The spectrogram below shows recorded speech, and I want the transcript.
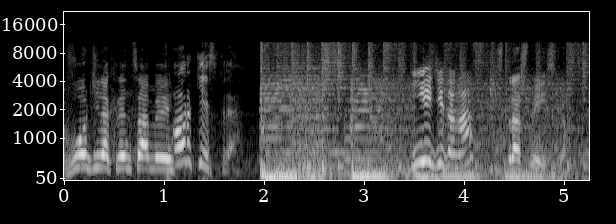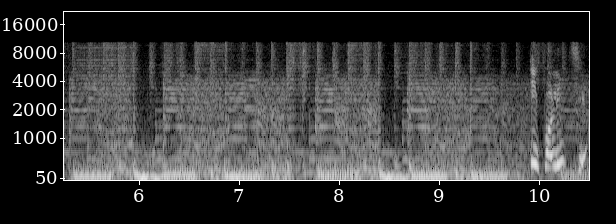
W Łodzi nakręcamy Orkiestrę. Jedzie do nas Straż Miejska. i policja.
